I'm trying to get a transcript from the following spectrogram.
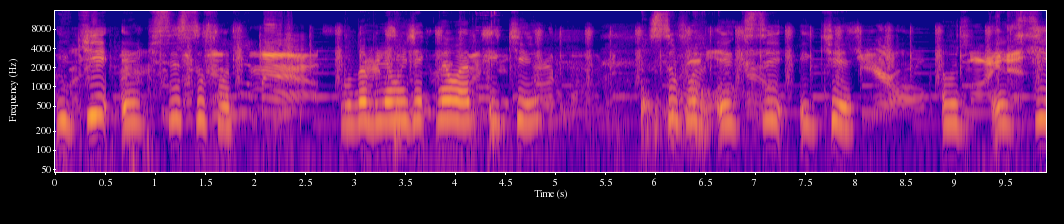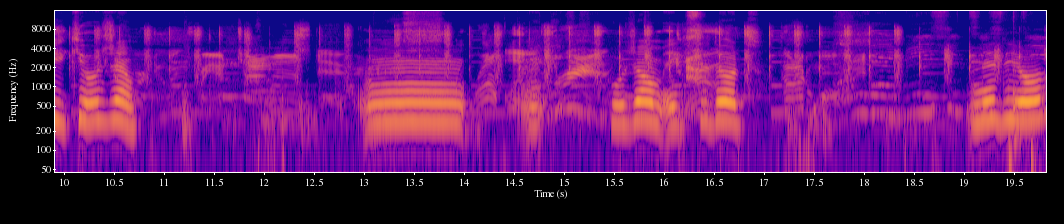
2 eksi 0. Burada bilemeyecek ne var? 2. 0 eksi 2. zero. Eksi 2 hocam. Hmm. Hocam eksi 4. Good one. Ne diyor?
